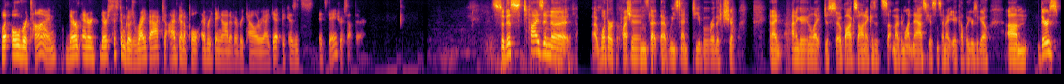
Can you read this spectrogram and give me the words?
But over time their ener- their system goes right back to i've got to pull everything out of every calorie i get because it's it's dangerous out there. So this ties into uh, one of our questions that that we sent to you before the show, and I'm kind of going to like just soapbox on it because it's something I've been wanting to ask you since I met you a couple years ago. Um, there's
